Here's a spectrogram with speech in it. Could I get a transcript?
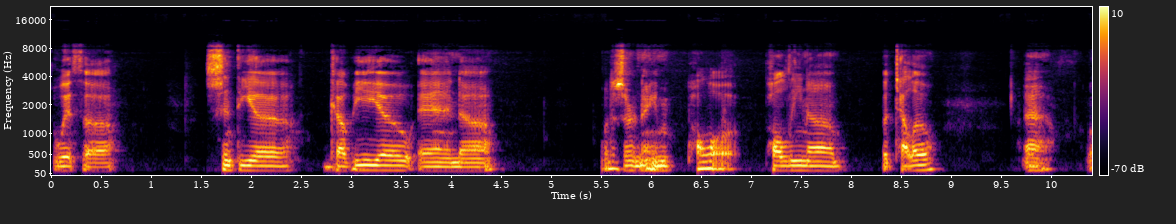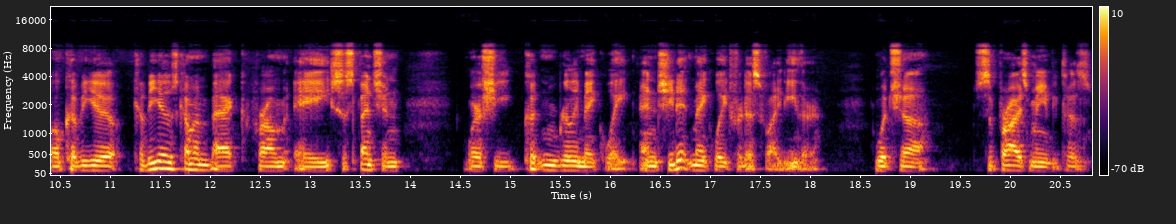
with uh, Cynthia Calvillo and uh, what is her name? Paula Paulina Botello. Uh, well, Calvillo Calvillo's coming back from a suspension where she couldn't really make weight, and she didn't make weight for this fight either, which uh, surprised me because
